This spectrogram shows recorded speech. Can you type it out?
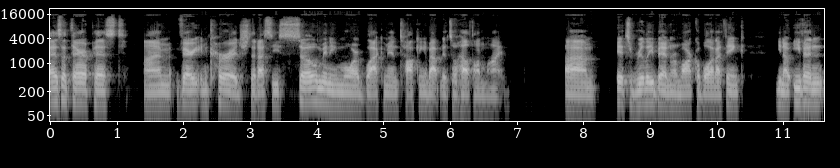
as a therapist, I'm very encouraged that I see so many more Black men talking about mental health online. Um, it's really been remarkable. And I think, you know, even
